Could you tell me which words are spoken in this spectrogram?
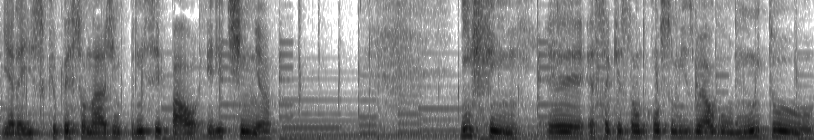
E era isso que o personagem principal ele tinha. Enfim, é, essa questão do consumismo é algo muito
